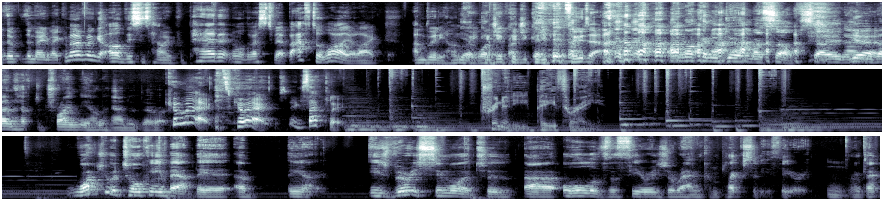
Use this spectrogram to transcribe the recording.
the, the maid may come over and go, "Oh, this is how we prepared it," and all the rest of it. But after a while, you're like, "I'm really hungry. could you could you could you put food down?" I'm not going to do it myself, so you know Yeah. you don't have to train me on how to do it. correct, correct, exactly. TrinityP3. What you were talking about there, uh, you know, is very similar to uh, all of the theories around complexity theory. Mm. Okay,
